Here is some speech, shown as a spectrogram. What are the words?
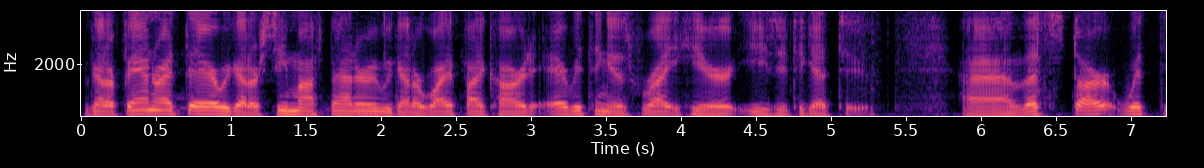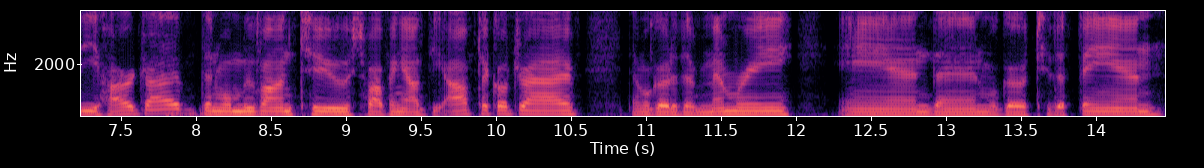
We got our fan right there. We got our CMOS battery. We got our Wi-Fi card. Everything is right here, easy to get to. Uh, let's start with the hard drive. Then we'll move on to swapping out the optical drive. Then we'll go to the memory, and then we'll go to the fan,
